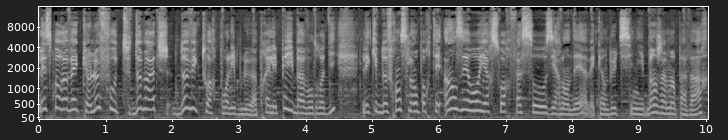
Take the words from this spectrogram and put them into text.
Les sports avec le foot, deux matchs, deux victoires pour les Bleus. Après les Pays-Bas vendredi, l'équipe de France l'a emporté 1-0 hier soir face aux Irlandais avec un but signé Benjamin Pavard.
